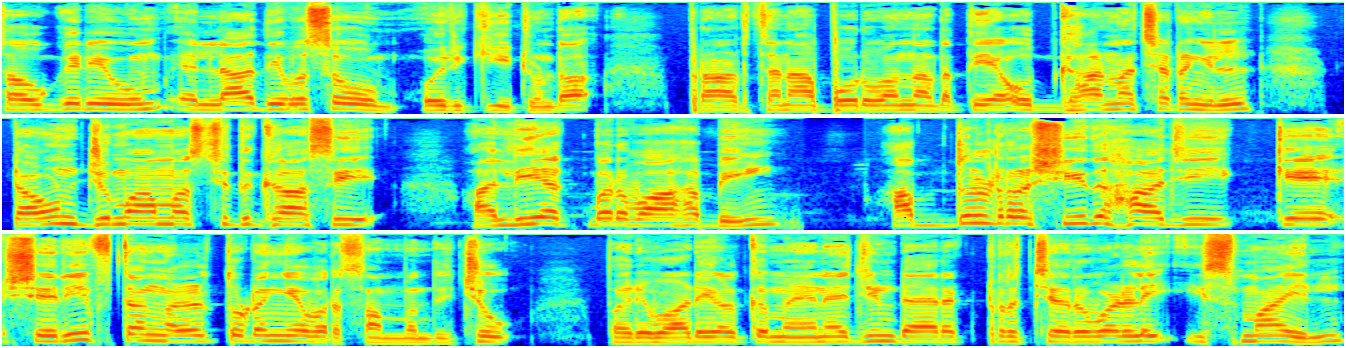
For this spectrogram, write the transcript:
സൗകര്യവും എല്ലാ ദിവസവും ഒരുക്കിയിട്ടുണ്ട്. പ്രാർത്ഥനാപൂർവം നടത്തിയ ഉദ്ഘാടന ചടങ്ങിൽ ടൗൺ ജുമാ മസ്ജിദ് ഖാസി അലി അക്ബർ വാഹബി അബ്ദുൾ റഷീദ് ഹാജി കെ. ഷെരീഫ് തങ്ങൾ തുടങ്ങിയവർ സംബന്ധിച്ചു. പരിപാടികൾക്ക് managing director Cheruvally Ismail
